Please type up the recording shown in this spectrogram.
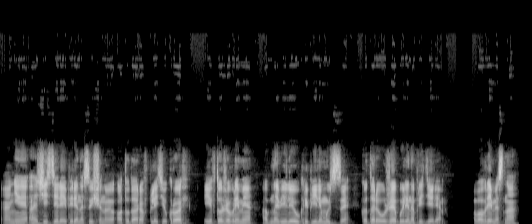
Они очистили перенасыщенную от ударов плетью кровь и в то же время обновили и укрепили мышцы, которые уже были на пределе. Во время сна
